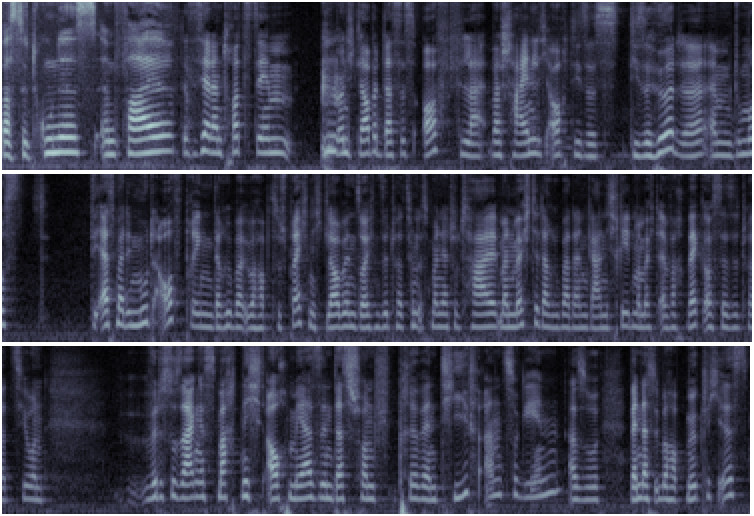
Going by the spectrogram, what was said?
was zu tun ist im Fall. Das ist ja dann trotzdem, und ich glaube, das ist oft wahrscheinlich auch dieses, diese Hürde. Ähm, du musst erstmal den Mut aufbringen, darüber überhaupt zu sprechen. Ich glaube, in solchen Situationen ist man ja total, man möchte darüber dann gar nicht reden, man möchte einfach weg aus der Situation. Würdest du sagen, es macht nicht auch mehr Sinn, das schon präventiv anzugehen? Also, wenn das überhaupt möglich ist,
